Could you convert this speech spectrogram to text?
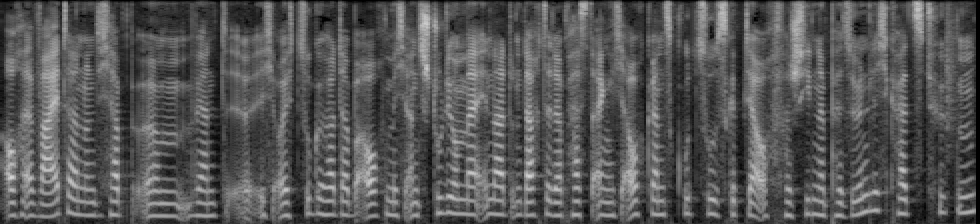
auch erweitern. Und ich habe, ähm, während äh, ich euch zugehört habe, auch mich ans Studium erinnert und dachte, da passt eigentlich auch ganz gut zu. Es gibt ja auch verschiedene Persönlichkeitstypen.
